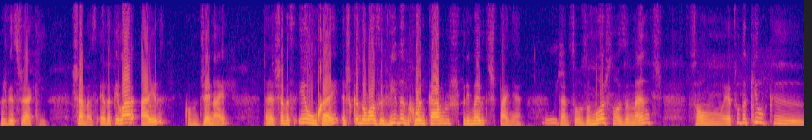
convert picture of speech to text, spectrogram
mas vê-se já aqui. Chama-se, é da Pilar Aire, como Jane Eyre, uh, chama-se Eu o Rei, a escandalosa vida de Juan Carlos I de Espanha. Ui. Portanto, são os amores, são as amantes, são, é tudo aquilo que,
